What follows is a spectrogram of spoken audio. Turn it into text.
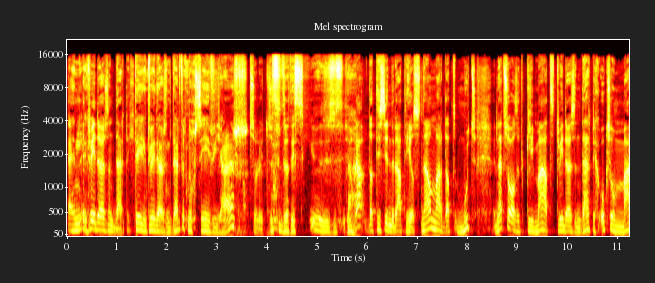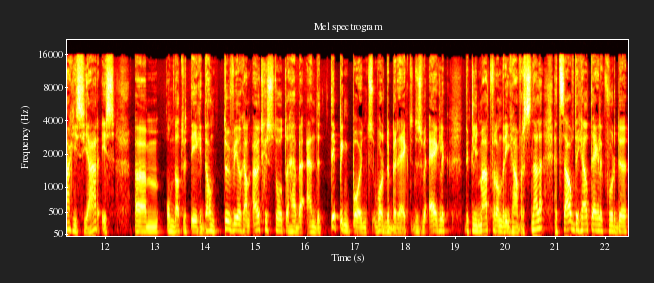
En tegen 2030. Tegen 2030, nog zeven jaar. Absoluut. Dat is... Ja. ja, dat is inderdaad heel snel, maar dat moet, net zoals het klimaat 2030 ook zo'n magisch jaar is, um, omdat we tegen dan te veel gaan uitgestoten hebben en de tipping points worden bereikt. Dus we eigenlijk de klimaatverandering gaan versnellen. Hetzelfde geldt eigenlijk voor de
